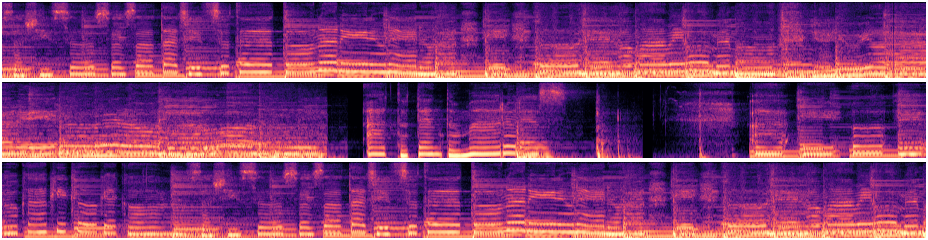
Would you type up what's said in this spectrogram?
さしすせそたちつてとなにぬねのはあと点と丸です。あいうえおかきくけこさしすせそたちつてとなにぬねの。はいふへはまみうめも。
